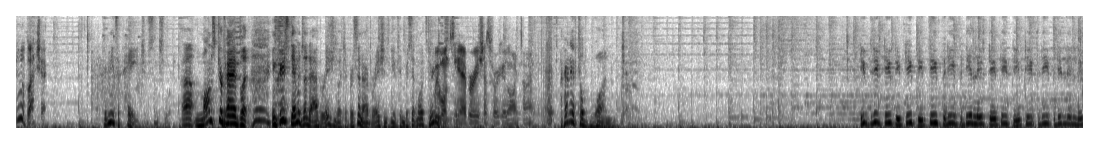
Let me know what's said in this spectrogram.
Ooh, blackjack. Maybe it's a page of some sort. Uh, monster pamphlet. Increased damage under aberrations by 10%. Aberrations give 10% more experience. We won't see aberrations for a good long time. Apparently, I've killed one. Doop doop doop doop doop doop doop doop doop doop doop doop doop doop doop doop doop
